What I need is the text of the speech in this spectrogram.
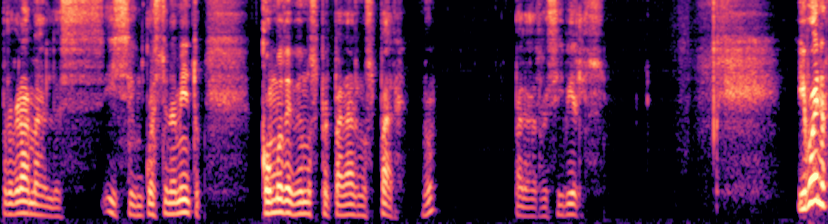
programa les hice un cuestionamiento. ¿Cómo debemos prepararnos para, ¿no? Para recibirlos. Y bueno,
